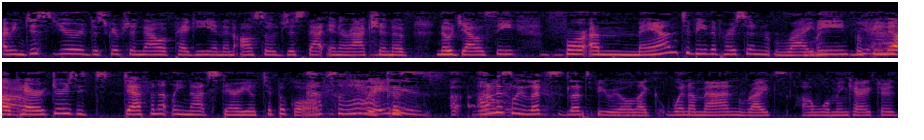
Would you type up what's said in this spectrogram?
I mean, just your description now of Peggy, and then also just that interaction of no jealousy. For a man to be the person writing for Yeah. female characters, it's definitely not stereotypical. Absolutely. Yeah, it 'cause, is. uh, honestly, let's let's be real. Like when a man writes a woman character, it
